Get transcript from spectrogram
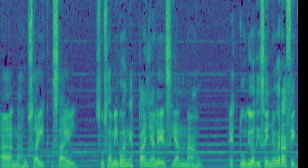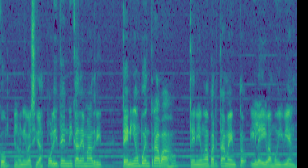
a Nahusaid Sael. Sus amigos en España le decían Nahu. Estudió diseño gráfico en la Universidad Politécnica de Madrid, tenía un buen trabajo, tenía un apartamento y le iba muy bien.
